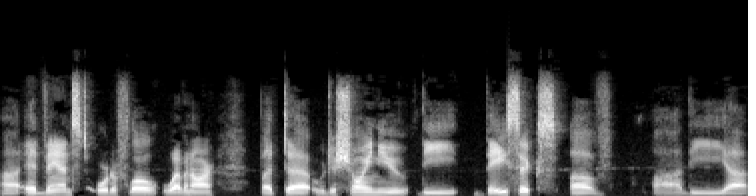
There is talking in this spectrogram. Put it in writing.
advanced order flow webinar but uh, we're just showing you the basics of uh, the uh,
